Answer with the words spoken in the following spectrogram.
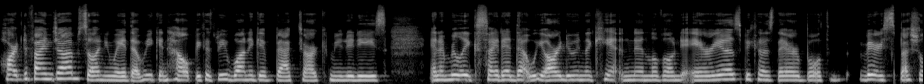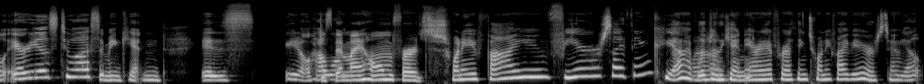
hard to find jobs. So any way that we can help because we want to give back to our communities. And I'm really excited that we are doing the Canton and Livonia areas because they're both very special areas to us. I mean, Canton is you know, how it's long? been my home for 25 years, I think. Yeah, I've lived in the Canton area for I think 25 years. Yeah. Yep.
